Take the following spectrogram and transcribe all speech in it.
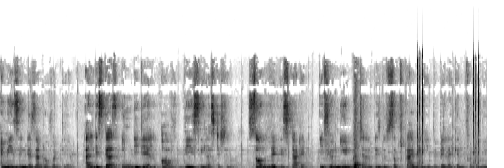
amazing result over there. I'll discuss in detail of this illustration. So let's get started. If you're new in my channel please do subscribe and hit the bell icon for the new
